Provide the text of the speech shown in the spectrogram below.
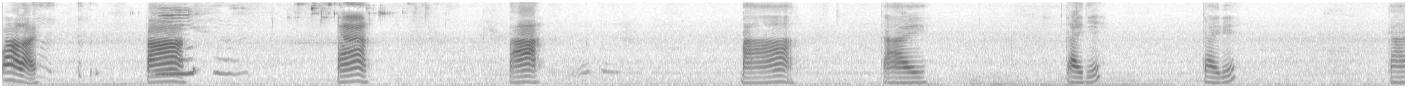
ว่าอะไรปลาปลาปลาปลาไก่ไก่ดิไก่ดิไก่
